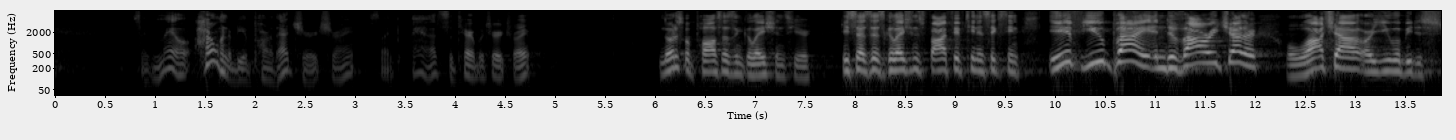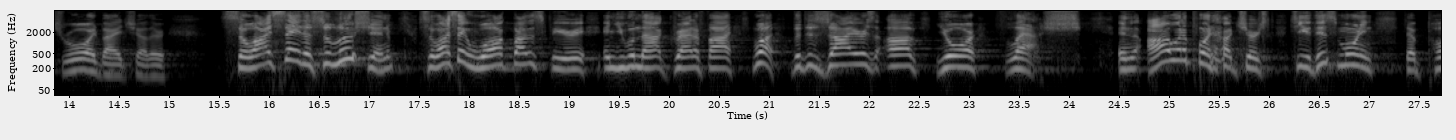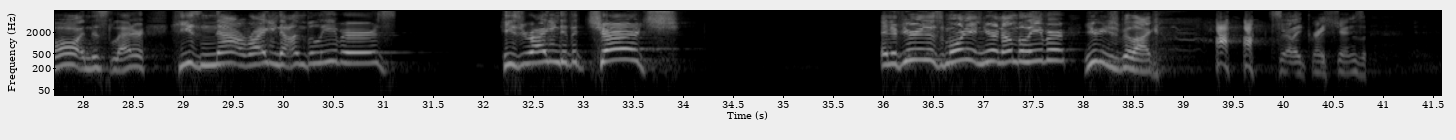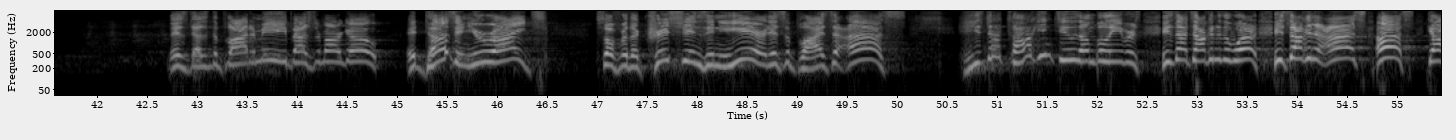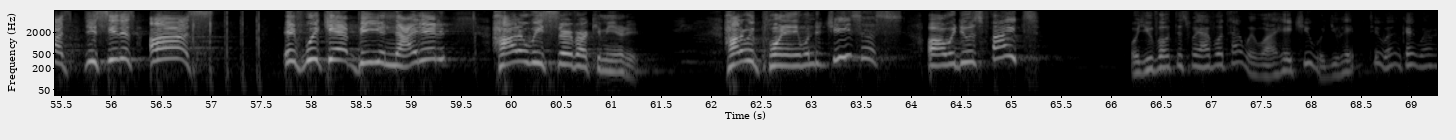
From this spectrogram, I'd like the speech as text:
It's like, man, I don't want to be a part of that church, right? It's like, man, that's a terrible church, right? Notice what Paul says in Galatians here. He says this Galatians 5 15 and 16. If you bite and devour each other, watch out or you will be destroyed by each other. So I say the solution, so I say walk by the Spirit, and you will not gratify what? The desires of your flesh. And I want to point out, church, to you this morning that Paul in this letter, he's not writing to unbelievers, he's writing to the church. And if you're here this morning and you're an unbeliever, you can just be like, silly Christians. This doesn't apply to me, Pastor Marco. It doesn't, you're right. So for the Christians in here, this applies to us. He's not talking to the unbelievers. He's not talking to the world. He's talking to us. Us. Guys, do you see this? Us. If we can't be united, how do we serve our community? How do we point anyone to Jesus? All we do is fight. Well, you vote this way, I vote that way. Well, I hate you. Well, you hate me too. Well, okay, well,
